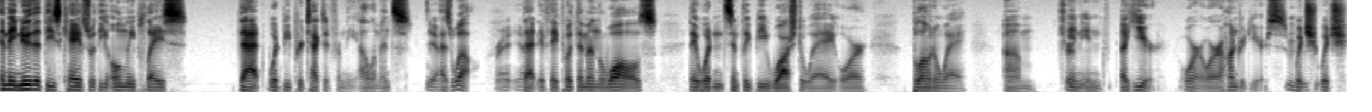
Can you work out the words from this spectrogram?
and they knew that these caves were the only place that would be protected from the elements yeah as well right yeah that if they put them on the walls they wouldn't simply be washed away or blown away um, in in a year or or a hundred years, Mhm. which which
